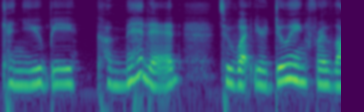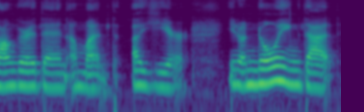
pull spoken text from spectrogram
Can you be committed to what you're doing for longer than a month, a year? You know, knowing that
